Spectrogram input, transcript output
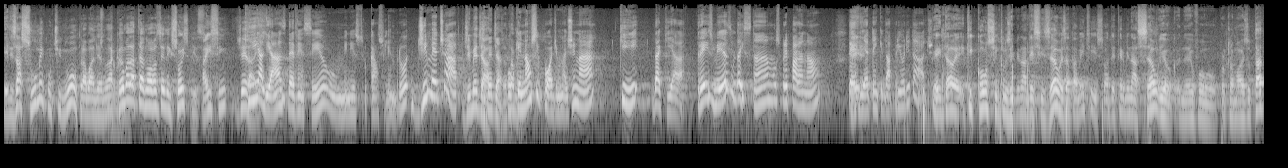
eles assumem, continuam trabalhando na Câmara até novas eleições, Isso. aí sim, gerais. Que, aliás, devem ser, o ministro Cássio lembrou, de imediato. De imediato. De imediato. Porque não se pode imaginar que daqui a três meses ainda estamos preparando. Não, TRE é, tem que dar prioridade. Então, é, que conste, inclusive, na decisão, exatamente isso, a determinação, e eu, eu vou proclamar o resultado,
